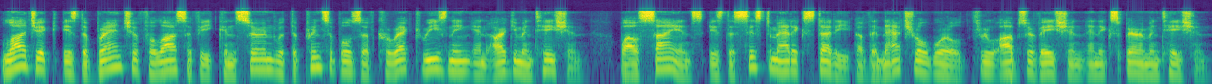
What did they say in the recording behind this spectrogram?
Logic is the branch of philosophy concerned with the principles of correct reasoning and argumentation, while science is the systematic study of the natural world through observation and experimentation.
